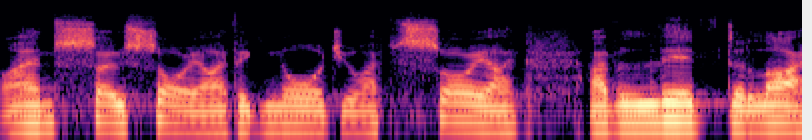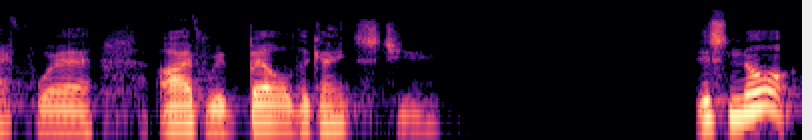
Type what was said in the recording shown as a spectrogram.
I am so sorry I've ignored you. I'm sorry I, I've lived a life where I've rebelled against you. It's not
